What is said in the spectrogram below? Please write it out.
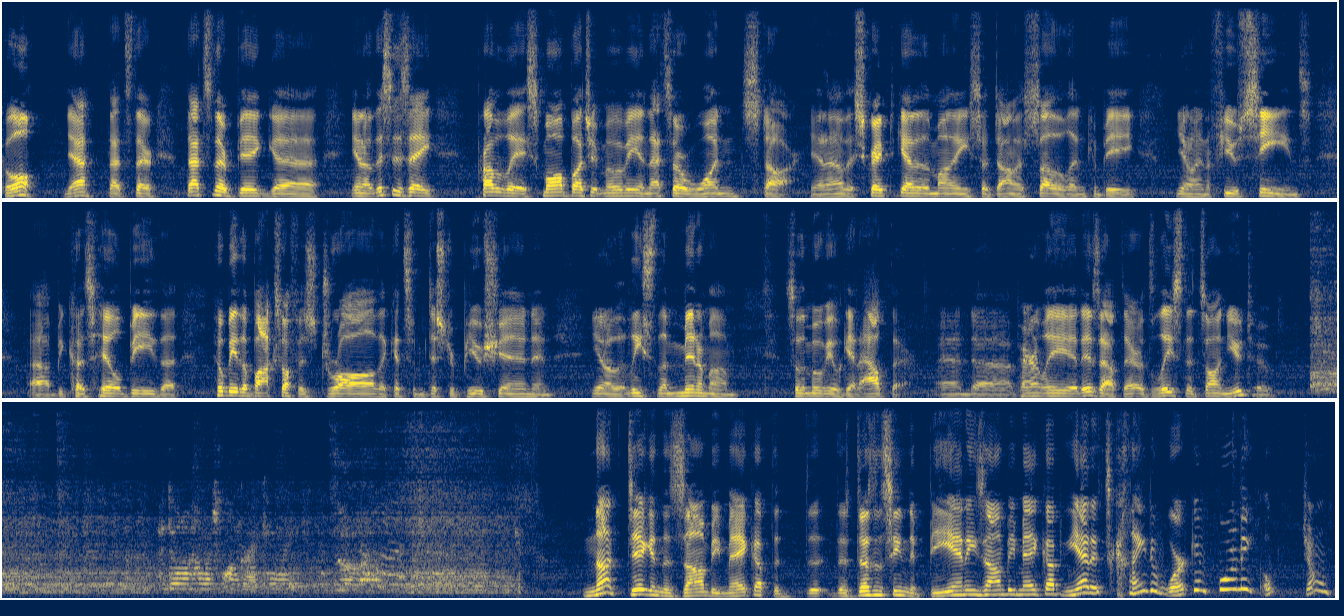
cool. Yeah, that's their that's their big. Uh, you know, this is a probably a small budget movie, and that's their one star. You know, they scraped together the money so Donald Sutherland could be, you know, in a few scenes, uh, because he'll be the he'll be the box office draw that gets some distribution and you know at least the minimum, so the movie will get out there. And uh, apparently, it is out there. At least it's on YouTube. I don't know how much longer I can wait. not digging the zombie makeup. The, the there doesn't seem to be any zombie makeup, and yet it's kind of working for me. Oh, Joan.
